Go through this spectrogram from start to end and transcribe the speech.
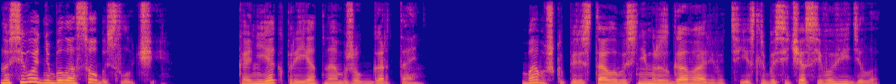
но сегодня был особый случай. Коньяк приятно обжег гортань. Бабушка перестала бы с ним разговаривать, если бы сейчас его видела.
